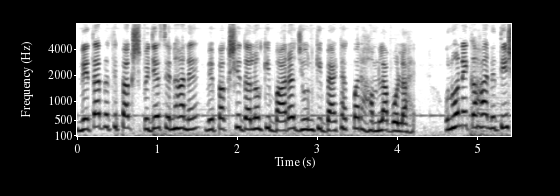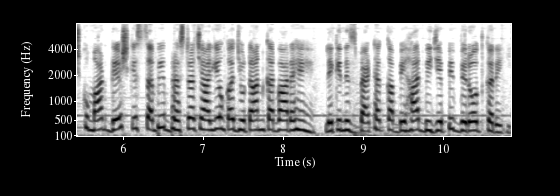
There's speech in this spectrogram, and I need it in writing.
नेता प्रतिपक्ष विजय सिन्हा ने विपक्षी दलों की 12 जून की बैठक पर हमला बोला है। उन्होंने कहा, नीतीश कुमार देश के सभी भ्रष्टाचारियों का जुटान करवा रहे हैं, लेकिन इस बैठक का बिहार बीजेपी विरोध करेगी।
